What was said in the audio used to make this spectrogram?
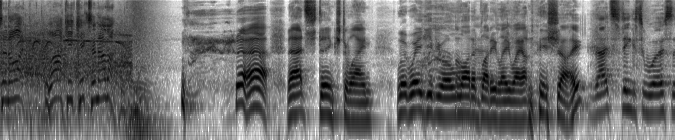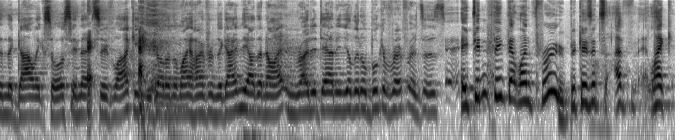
tonight. Larkey kicks another. that stinks, Dwayne. Look, we give you a oh, lot of bloody leeway on this show. That stinks worse than the garlic sauce in that souvlaki you got on the way home from the game the other night and wrote it down in your little book of references. He didn't think that one through because it's like,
